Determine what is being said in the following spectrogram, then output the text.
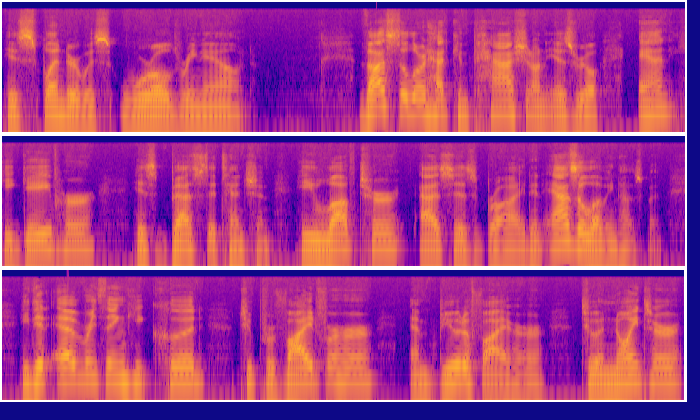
his splendor was world renowned. Thus the Lord had compassion on Israel and he gave her his best attention. He loved her as his bride and as a loving husband. He did everything he could to provide for her and beautify her, to anoint her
